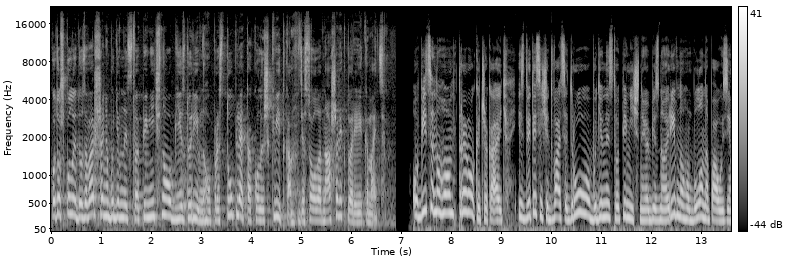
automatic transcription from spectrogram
Отож, коли до завершення будівництва північного об'їзду рівного приступлять та коли ж квітка, з'ясовувала наша Вікторія Якимець. Обіцяного три роки чекають. Із 2022-го будівництво північної об'їзної рівного було на паузі.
